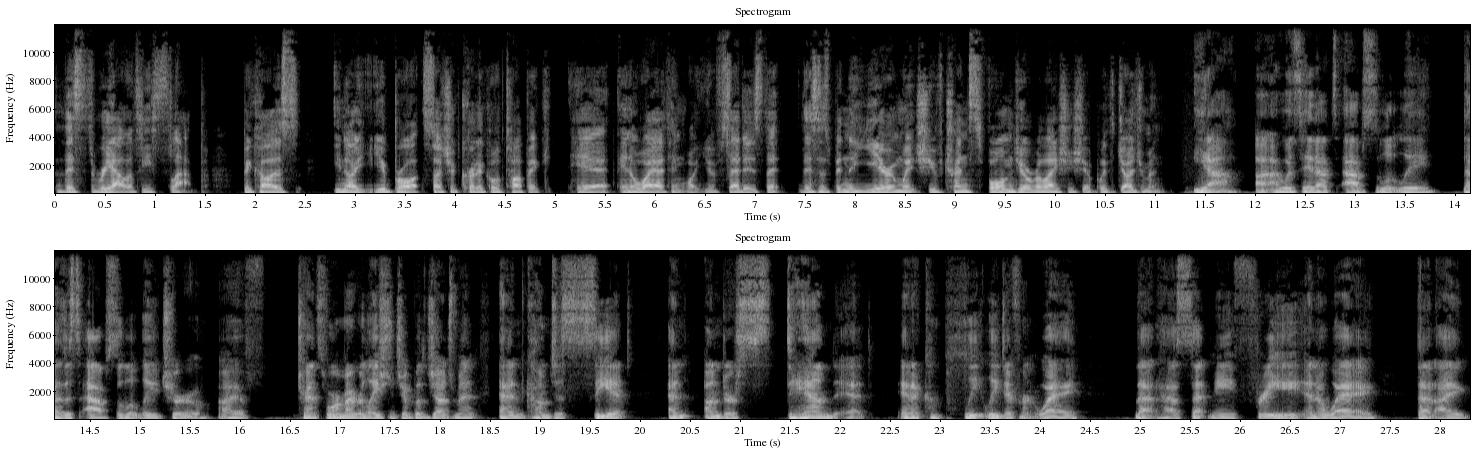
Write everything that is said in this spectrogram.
this reality slap because, you know, you brought such a critical topic here. In a way, I think what you've said is that this has been the year in which you've transformed your relationship with judgment. Yeah, I, I would say that's absolutely that is absolutely true. I have transformed my relationship with judgment and come to see it and understand it in a completely different way that has set me free in a way that I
